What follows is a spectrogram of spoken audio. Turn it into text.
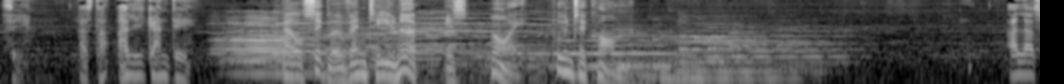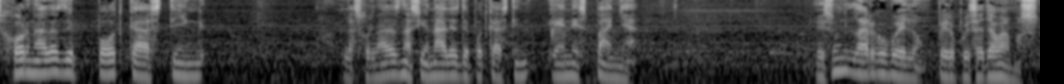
Sí, hasta Alicante. El siglo XXI es hoy.com. a las jornadas de podcasting, las jornadas nacionales de podcasting en España. Es un largo vuelo, pero pues allá vamos.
